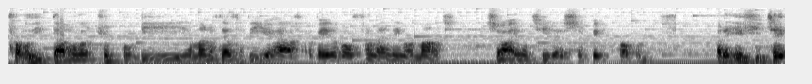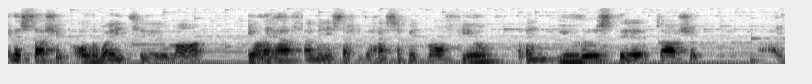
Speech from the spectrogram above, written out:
probably double or triple the amount of delta V you have available for landing on Mars. So I don't see that as a big problem. But if you take the Starship all the way to Mars, you only have a mini Starship that has a bit more fuel, but then you lose the Starship I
